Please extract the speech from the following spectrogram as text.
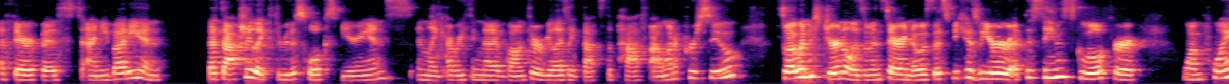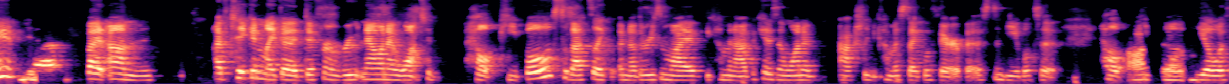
a therapist to anybody. And that's actually like through this whole experience and like everything that I've gone through, I realized like that's the path I want to pursue. So I went into journalism, and Sara knows this because we were at the same school for one point. Yeah. But um, I've taken like a different route now and I want to help people. So that's like another reason why I've become an advocate is I want to actually become a psychotherapist and be able to help awesome. people deal with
